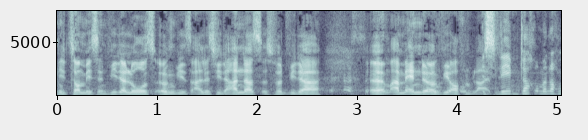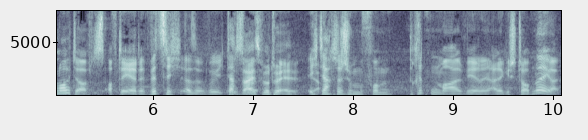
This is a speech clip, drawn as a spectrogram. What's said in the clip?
Die Zombies sind wieder los, irgendwie ist alles wieder anders, es wird wieder ähm, am Ende irgendwie offen bleiben. Es leben doch immer noch Leute auf, auf der Erde. Witzig. Also, ich dachte, sei es virtuell. Ich ja. dachte schon vom dritten Mal wären alle gestorben. Na egal.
